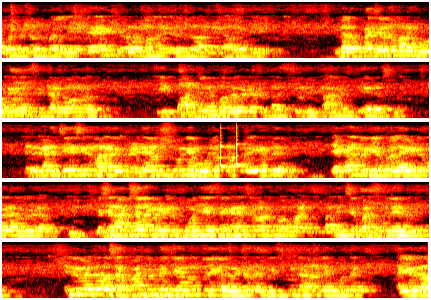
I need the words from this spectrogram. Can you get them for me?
మొదటి రూపాయలు అయితే కేవలం మన నిధుల ద్వారా కాబట్టి ఇవాళ ప్రజలు మనకు ఓటేయడానికి సిద్ధంగా ఉన్నారు. ఈ పార్టీలో మొదలుపెట్టే పరిస్థితి ఉంది కాంగ్రెస్ టీఆర్ఎస్ ఎందుకంటే చేసింది మనం ఈ రెండేళ్ళు శూన్యం ఊళ్ళో ఏం లేదు. ఎక్కడ మీరు చెప్పు లైట్ స్పెషల్ ఆఫీసర్లో పెట్టి ఫోన్ చేస్తే కనీసం వాడు స్పందించే పరిస్థితి లేదు. ఎందుకంటే సర్పంచ్ ఉంటే జేబులతో ఇక పెట్టు తీసుకుంటాను లేకపోతే అయ్యో నా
